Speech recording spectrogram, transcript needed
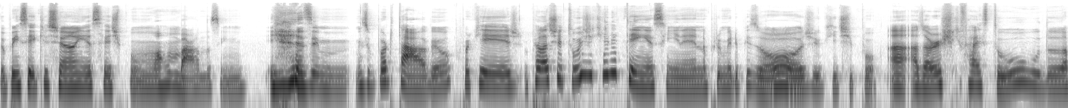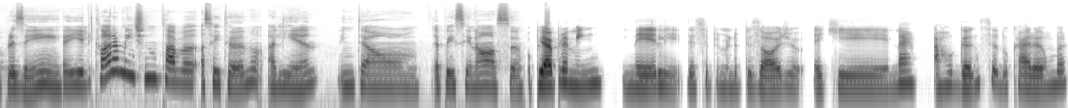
Eu pensei que o Sean ia ser, tipo, um arrombado, assim. Ia ser insuportável. Porque, pela atitude que ele tem, assim, né? No primeiro episódio, que, tipo, a, a Dorothy que faz tudo, apresenta. E ele claramente não tava aceitando a Liane. Então, eu pensei, nossa. O pior pra mim nele, desse primeiro episódio, é que, né, arrogância do caramba.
